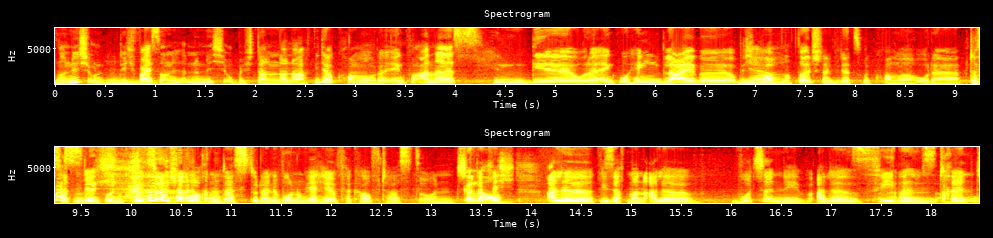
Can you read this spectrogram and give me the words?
Alles noch nicht und ich hm. weiß auch nicht, nicht, ob ich dann danach wiederkomme oder irgendwo anders hingehe oder irgendwo hängen bleibe, ob ich ja. überhaupt nach Deutschland wieder zurückkomme oder. Das hatten wir nicht. vorhin kurz besprochen, dass du deine Wohnung ja hier verkauft hast und genau. wirklich alle, wie sagt man, alle Wurzeln, nee, alle alles, Fäden alles trennt.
